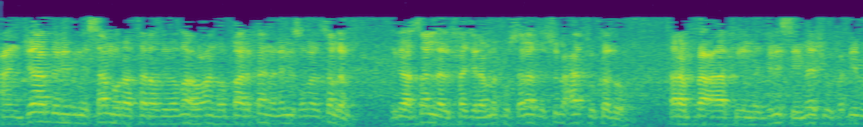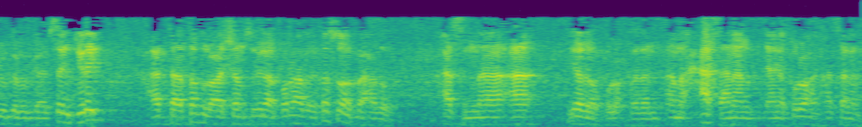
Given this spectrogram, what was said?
can jaabir bni samurata radia allahu canhu qaala kana nebiyu sal ly slam idaa salla alfajra markuu salaada subaxa tukado tarabaca fii majlisihi meeshuu fadhiy buu gabagaabsan jiray xataa taطluca shamsu ilaa qoraxdu ay ka soo baxdo xasnaa'a iyadoo qurux badan ama xasanan yani طuluucan xasanan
